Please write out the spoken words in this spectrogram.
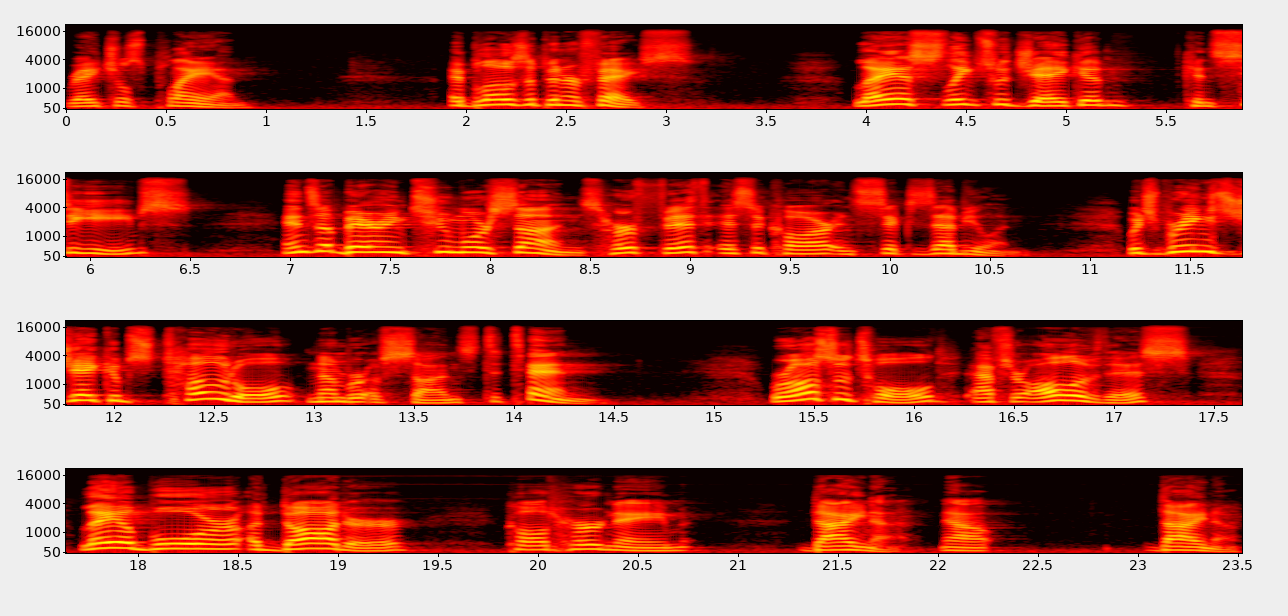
Rachel's plan, it blows up in her face. Leah sleeps with Jacob, conceives, ends up bearing two more sons, her fifth Issachar and sixth Zebulun which brings Jacob's total number of sons to 10. We're also told, after all of this, Leah bore a daughter called her name Dinah. Now, Dinah.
